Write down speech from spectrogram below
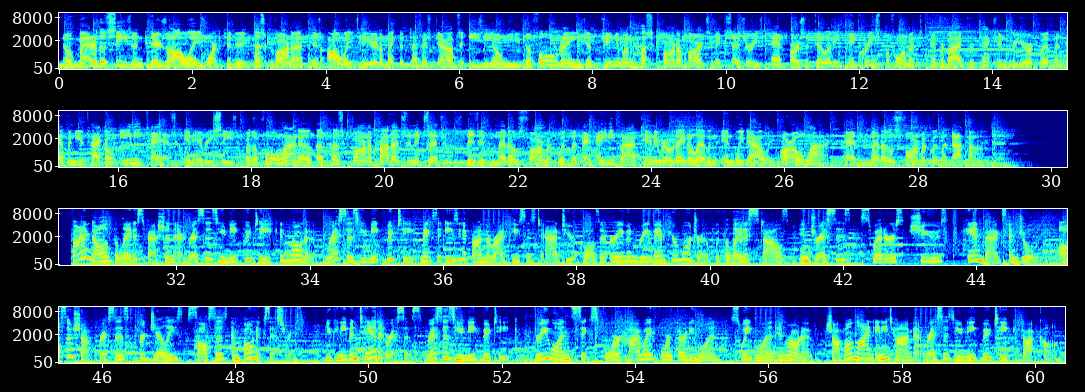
No matter the season, there's always work to do. Husqvarna is always here to make the toughest jobs easy on you. The full range of genuine Husqvarna parts and accessories add versatility, increase performance, and provide protection for your equipment, helping you tackle any task in every season. For the full lineup of Husqvarna products and accessories, visit Meadows Farm Equipment at 85 County Road 811 in Wedowee or online at meadowsfarmequipment.com. Find all of the latest fashion at Ressa's Unique Boutique in Roanoke. Ressa's Unique Boutique makes it easy to find the right pieces to add to your closet or even revamp your wardrobe with the latest styles in dresses, sweaters, shoes, handbags, and jewelry. Also shop Ressa's for jellies, salsas, and phone accessories. You can even tan at Ressa's. Ressa's Unique Boutique, 3164 Highway 431, Suite 1 in Roanoke. Shop online anytime at ressasuniqueboutique.com.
